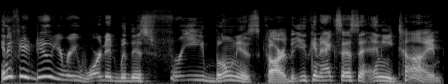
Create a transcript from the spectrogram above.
and if you do, you're rewarded with this free bonus card that you can access at any time.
